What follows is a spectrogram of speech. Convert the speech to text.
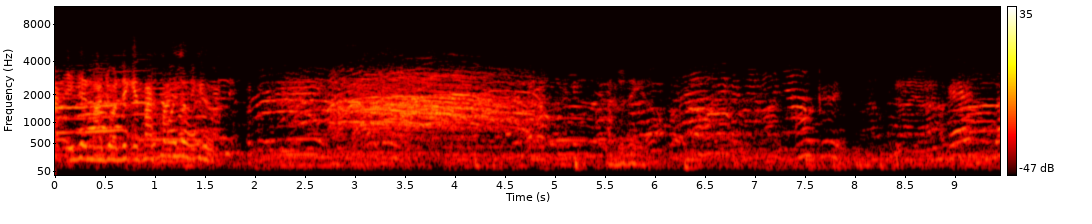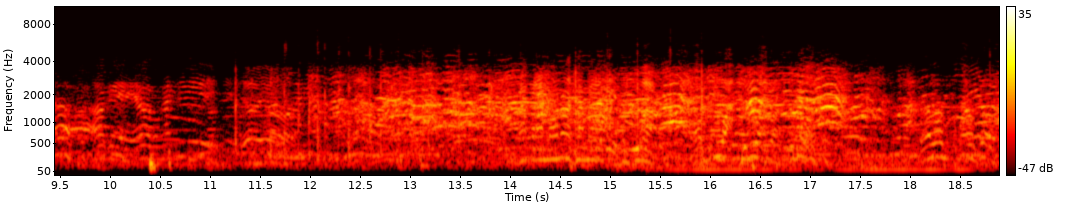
Mas izin majuan dikit, Mas. Maju, Majuan maju, dikit, maju. Mas. Oke. Oke, ya, makasih. Pramono sama lagi berdua. Oh, berdua, berdua, berdua. Dalam masuk.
